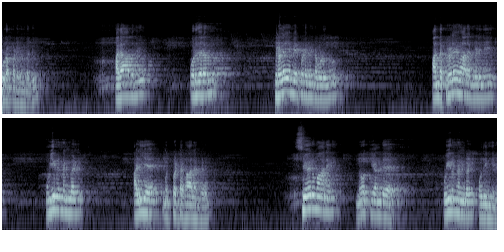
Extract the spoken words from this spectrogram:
கூறப்படுகின்றது. அதாவது ஒரு தரம் பிரளயம் ஏற்படுகின்ற பொழுது அந்த பிரளய காலங்களிலே உயிரினங்கள் அழிய முற்பட்ட காலங்களில் சேருமானை நோக்கி அந்த உயிரினங்கள் ஒதுங்கின.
